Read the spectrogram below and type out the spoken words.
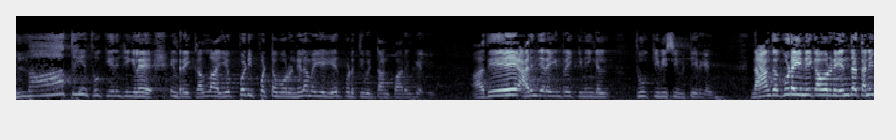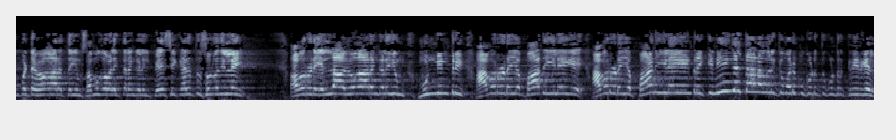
எல்லாத்தையும் தூக்கி எறிஞ்சிங்களே இன்றைக்கு அல்லா எப்படிப்பட்ட ஒரு நிலைமையை ஏற்படுத்தி விட்டான் பாருங்கள். அதே அறிஞரை இன்றைக்கு நீங்கள் தூக்கி வீசி விட்டீர்கள். நாங்க கூட இன்னைக்கு அவருடைய எந்த தனிப்பட்ட விவகாரத்தையும் சமூக வலைத்தளங்களில் பேசி கருத்து சொல்வதில்லை. அவருடைய எல்லா விவகாரங்களையும் முன்னின்று அவருடைய பாதையிலேயே அவருடைய பாணியிலேயே இன்றைக்கு நீங்கள் தான் அவருக்கு மறுப்பு கொடுத்துக் கொண்டிருக்கிறீர்கள்.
